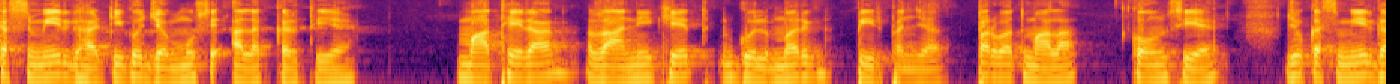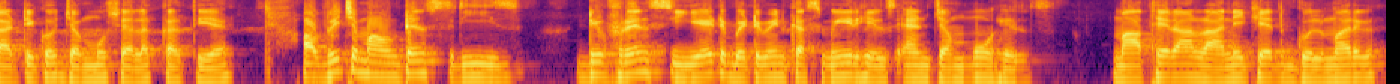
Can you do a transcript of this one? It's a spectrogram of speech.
कश्मीर घाटी को जम्मू से अलग करती है? माथेरान, रानीखेत, गुलमर्ग, पीर पंजाब। पर्वतमाला कौन सी है जो कश्मीर घाटी को जम्मू से अलग करती है? और which mountain series differentiate between Kashmir hills and Jammu hills Matheran, Ranikhet, Gulmarg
